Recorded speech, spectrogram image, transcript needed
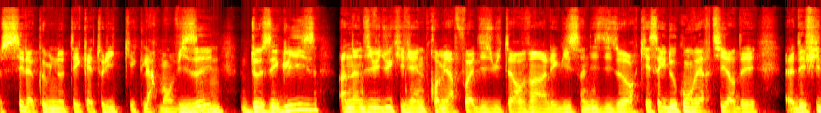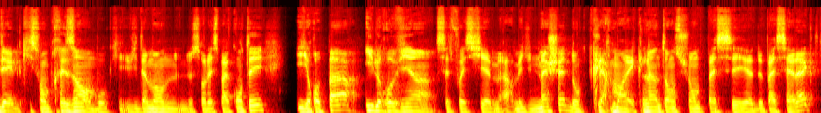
C'est la communauté catholique qui est clairement visée, mmh. deux églises, un individu qui vient une première fois à 18h20 à l'église Saint-Isidore, qui essaye de convertir des, des fidèles qui sont présents, bon, qui évidemment ne sont laisse pas compter. Il repart, il revient cette fois-ci armé d'une machette, donc clairement avec l'intention de passer de passer à l'acte.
